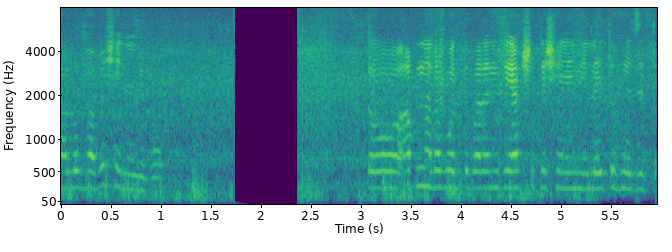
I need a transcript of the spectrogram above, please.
ভালোভাবে সেনে নেব। তো আপনারা বলতে পারেন যে একসাথে সেনে নিলেই তো হয়ে যেত।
